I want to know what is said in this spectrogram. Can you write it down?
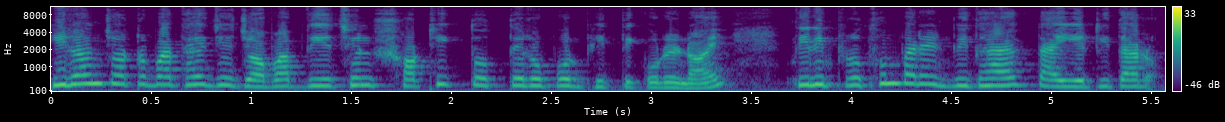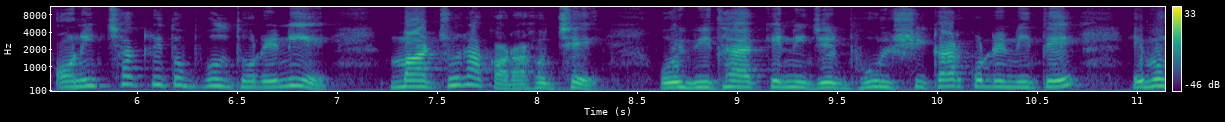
হিরণ চট্টোপাধ্যায় যে জবাব দিয়েছেন সঠিক তথ্যের ওপর ভিত্তি করে নয়। তিনি প্রথমবারের বিধায়ক, তাই এটি তার অনিচ্ছাকৃত ভুল ধরে নিয়ে মার্জনা করা হচ্ছে। ওই বিধায়ককে নিজের ভুল স্বীকার করে নিতে এবং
